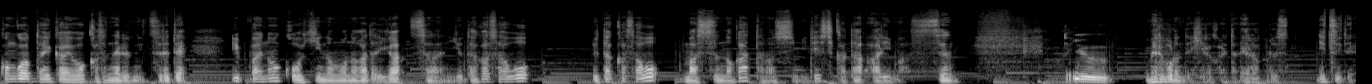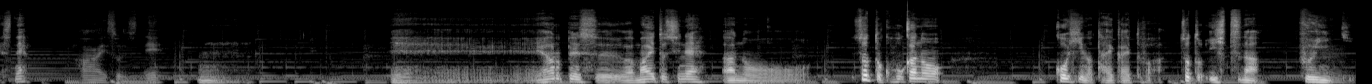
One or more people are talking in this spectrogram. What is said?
今後大会を重ねるにつれて、一杯のコーヒーの物語がさらに豊かさを、豊かさを増すのが楽しみで仕方ありません。というメルボルンで開かれたエアロプレスについてですね。はい、そうですね。うん。えー、エアロペースは毎年ね、あのーちょっと他のコーヒーの大会とはちょっと異質な雰囲気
